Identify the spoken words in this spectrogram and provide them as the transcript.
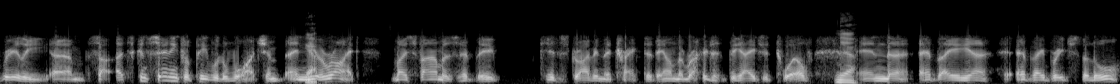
really um, so it's concerning for people to watch. And, and Yeah. you're right, most farmers have their kids driving the tractor down the road at the age of twelve. Yeah. and uh, have they uh, have they breached the law?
